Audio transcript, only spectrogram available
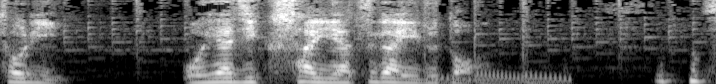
1人、親父臭い奴がいると。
